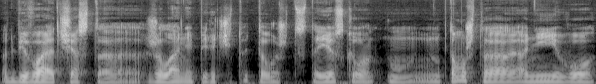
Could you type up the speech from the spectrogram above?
отбивает часто желание перечитывать того же Достоевского, ну, потому что они его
